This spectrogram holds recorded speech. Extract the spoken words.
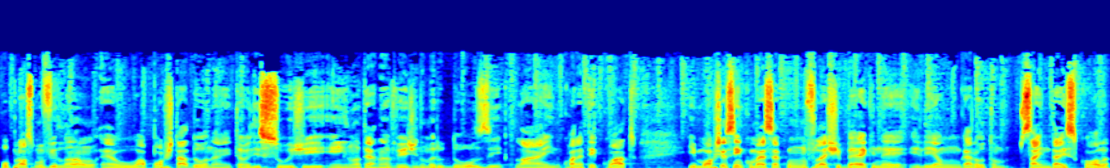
O próximo vilão é o apostador, né? Então ele surge em Lanterna Verde número 12, lá em 44, e mostra assim, começa com um flashback, né? Ele é um garoto saindo da escola,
